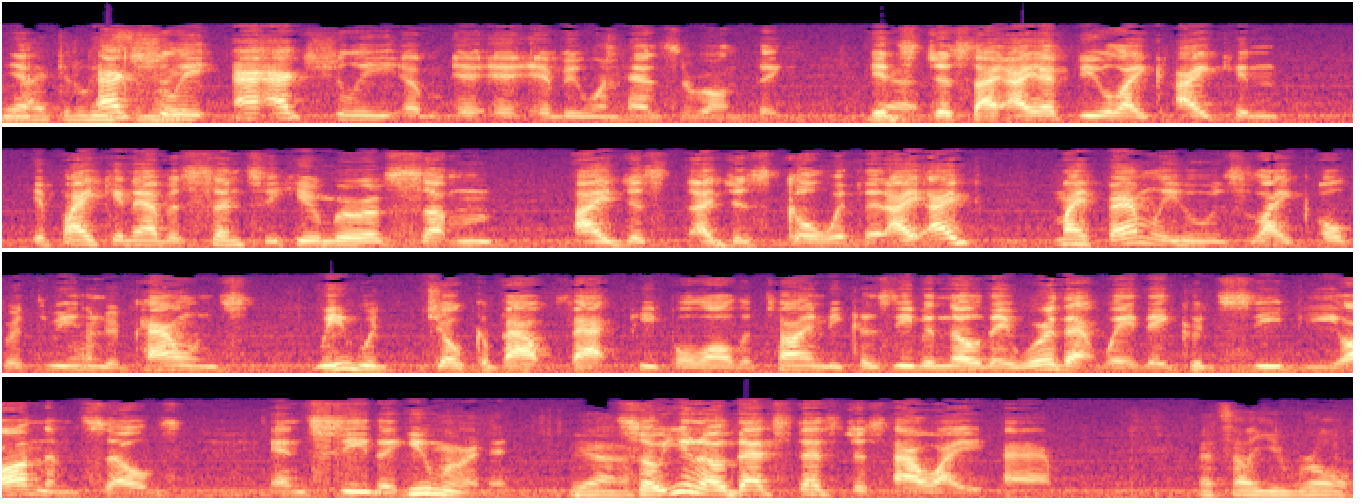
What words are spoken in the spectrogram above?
Yeah. I could lose Actually, actually, um, I- I- everyone has their own thing. It's Yeah. just I, I feel like I can, if I can have a sense of humor of something, I just I just go with it. I, I my family who's like over 300 pounds, we would joke about fat people all the time because even though they were that way, they could see beyond themselves and see the humor in it. yeah, So you know that's that's just how I am. that's how you roll.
